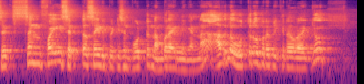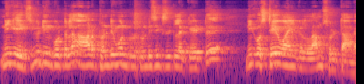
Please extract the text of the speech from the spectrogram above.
section five set aside petition போட்டு நம்பர் ஆகிருந்தீங்கன்னா அதில் உத்தரவு பிறப்பிக்கிற வரைக்கும் நீங்கள் எக்ஸிக்யூட்டிவ் கோர்ட்டில் order twenty one to twenty சிக்ஸுக்குள்ள கேட்டு நீங்கள் ஒரு ஸ்டே வாங்கிக்கலாம்னு சொல்லிட்டாங்க.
